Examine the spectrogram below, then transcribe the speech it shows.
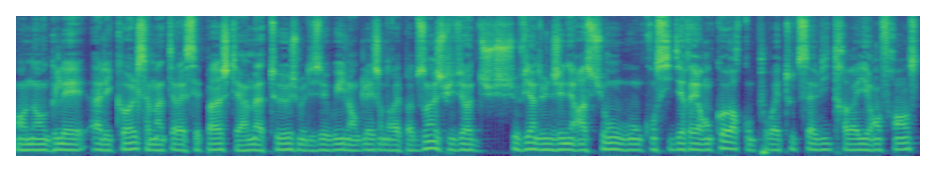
en anglais à l'école, ça m'intéressait pas, j'étais amateur, je me disais oui, l'anglais, j'en aurais pas besoin. Je viens, je viens d'une génération où on considérait encore qu'on pourrait toute sa vie travailler en France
